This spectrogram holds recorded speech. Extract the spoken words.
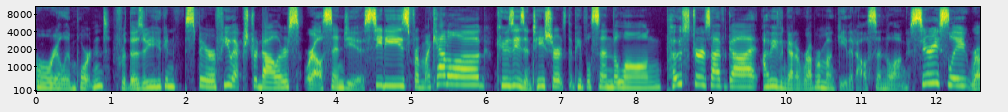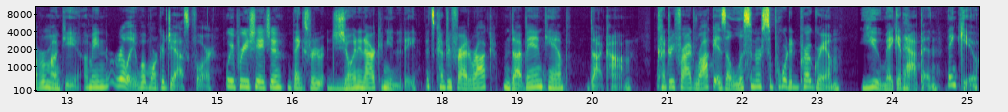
real important. For those of you who can spare a few extra dollars, or I'll send you CDs from my catalog, koozies and t-shirts that people send along, posters I've got. I've even got a rubber monkey that I'll send along. Seriously, rubber monkey. I mean, really, what more could you ask for? We appreciate you. Thanks for joining our community. It's countryfriedrock.bandcamp.com. Country Fried Rock is a listener supported program. You make it happen. Thank you.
